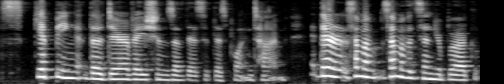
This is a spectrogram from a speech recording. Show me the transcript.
skipping the derivations of this at this point in time. There, some of some of it's in your book.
